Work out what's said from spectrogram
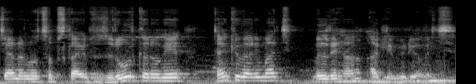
ਚੈਨਲ ਨੂੰ ਸਬਸਕ੍ਰਾਈਬ ਜ਼ਰੂਰ ਕਰੋਗੇ। ਥੈਂਕ ਯੂ ਵੈਰੀ ਮੱਚ ਮਿਲਦੇ ਹਾਂ ਅਗਲੀ ਵੀਡੀਓ ਵਿੱਚ।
